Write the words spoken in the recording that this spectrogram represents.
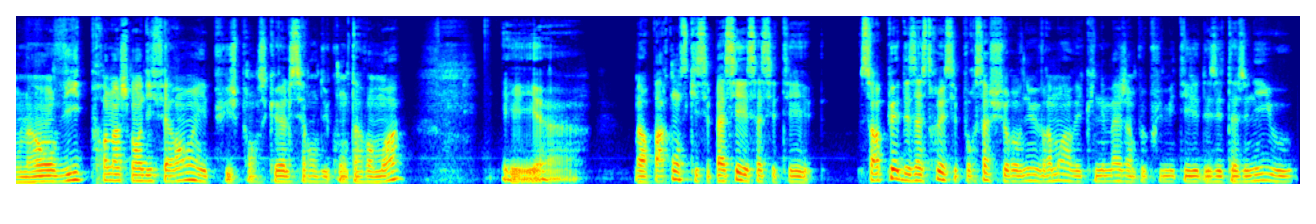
on a envie de prendre un chemin différent et puis je pense qu'elle s'est rendue compte avant moi et euh... alors par contre ce qui s'est passé et ça c'était ça aurait pu être désastreux et c'est pour ça que je suis revenu vraiment avec une image un peu plus mitigée des États-Unis où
